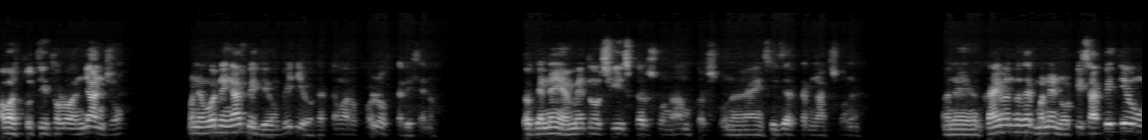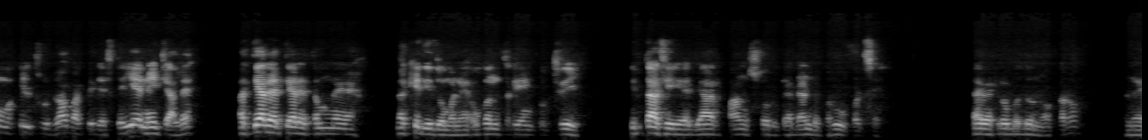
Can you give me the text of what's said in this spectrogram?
આ વસ્તુથી થોડો અંજાન છું. મને વોર્નિંગ આપી દો બીજી વખત તમારો ફોલોઅપ કરીશ એનો. તો કે નહીં, અમે તો સીઝ કરશું ને આમ કરશું ને, અહીં સીઝર કરી નાખશું ને. અને કાંઈ વાંધો સાહેબ, મને નોટિસ આપી દે હું વકીલ થ્રુ જવાબ આપી દઈશ કે એ નહીં ચાલે. અત્યારે અત્યારે તમને લખી દીધું મને ઓગણત્રીસ ઇન્ટુ થ્રી. સિત્તાસી હજાર પાંચસો રૂપિયા દંડ ભરવું પડશે. સાહેબ, એટલું બધું ન કરો. અને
